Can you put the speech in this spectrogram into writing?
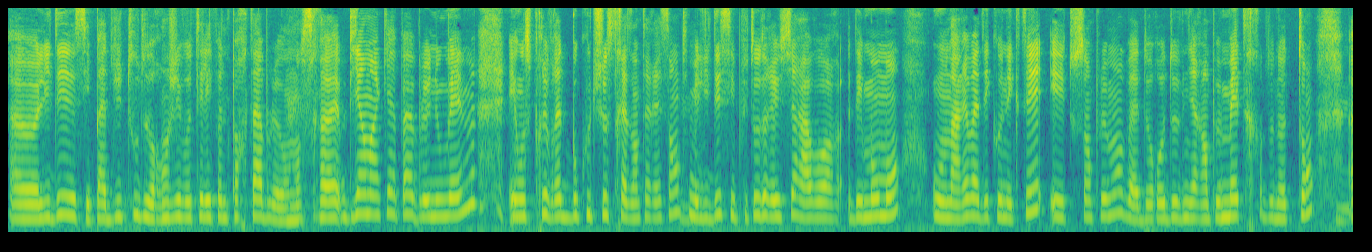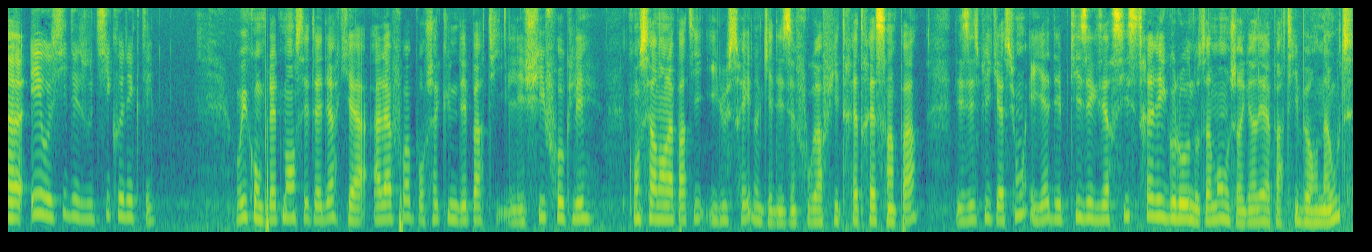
L'idée, c'est pas du tout de ranger vos téléphones portables, on en serait bien incapable nous-mêmes et on se priverait de beaucoup de choses très intéressantes, mais l'idée, c'est plutôt de réussir à avoir des moments où on arrive à déconnecter et tout simplement bah, de redevenir un peu maître de notre temps et aussi des outils connectés. Oui, complètement. C'est-à-dire qu'il y a à la fois pour chacune des parties les chiffres clés concernant la partie illustrée, donc il y a des infographies très très sympas, des explications et il y a des petits exercices très rigolos, notamment j'ai regardé la partie burn-out,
